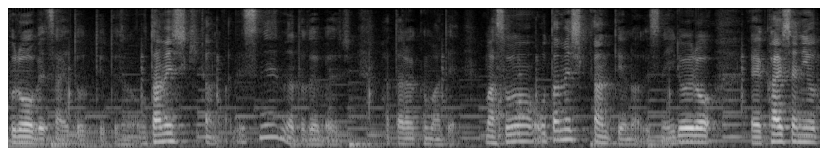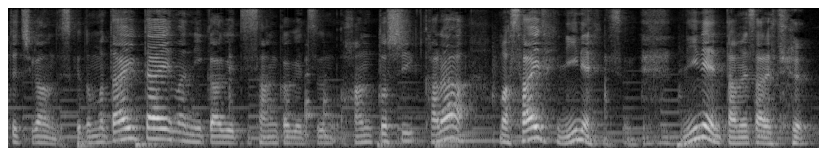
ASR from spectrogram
プローベサイトって言ってそのお試し期間がですね例えば働くまで、まあ、そのお試し期間っていうのはですねいろいろ会社によって違うんですけど、まあ、大体まあ2ヶ月3ヶ月半年から、まあ、最大2年ですよね。2年試されて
